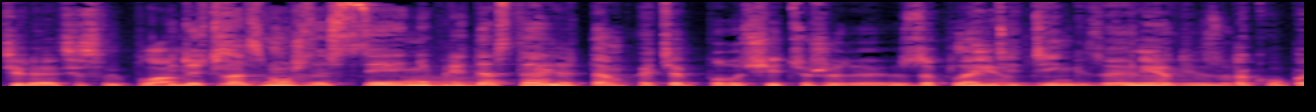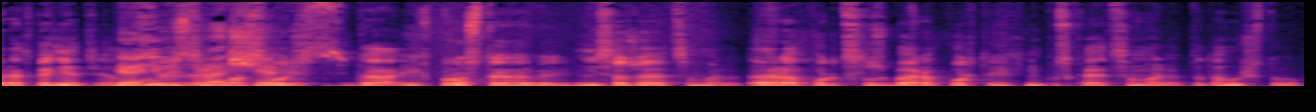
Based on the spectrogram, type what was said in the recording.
теряете свои планы. Ну, то есть возможности не а. предоставили там хотя бы получить уже, заплатить нет, деньги за эту нет, визу? Нет, такого порядка нет. И они возвращались? Да, их просто не сажают в самолет. Аэропорт, служба аэропорта их не пускает в самолет, потому что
